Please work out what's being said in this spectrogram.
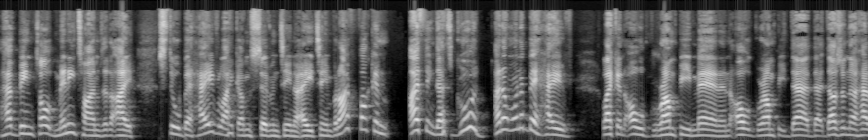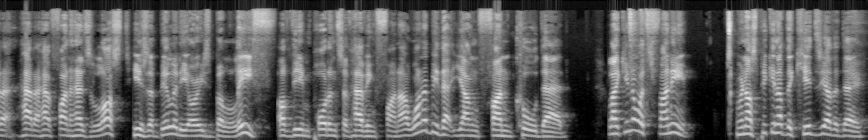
have been told many times that I still behave like I'm 17 or 18. But I fucking, I think that's good. I don't want to behave like an old grumpy man, an old grumpy dad that doesn't know how to how to have fun, has lost his ability or his belief of the importance of having fun. I want to be that young, fun, cool dad. Like, you know what's funny? When I was picking up the kids the other day,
